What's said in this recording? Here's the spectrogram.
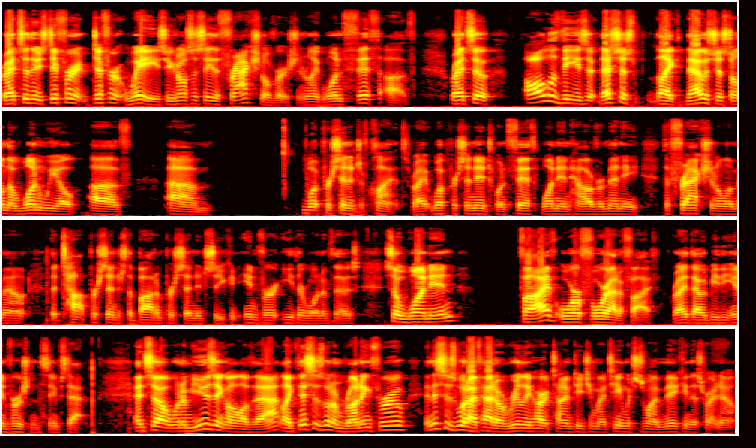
right? So there's different different ways. You can also say the fractional version, like one fifth of, right? So all of these, are, that's just like, that was just on the one wheel of, um, what percentage of clients, right? What percentage, one fifth, one in, however many, the fractional amount, the top percentage, the bottom percentage, so you can invert either one of those. So one in, five, or four out of five, right? That would be the inversion of the same stat. And so when I'm using all of that, like this is what I'm running through, and this is what I've had a really hard time teaching my team, which is why I'm making this right now.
